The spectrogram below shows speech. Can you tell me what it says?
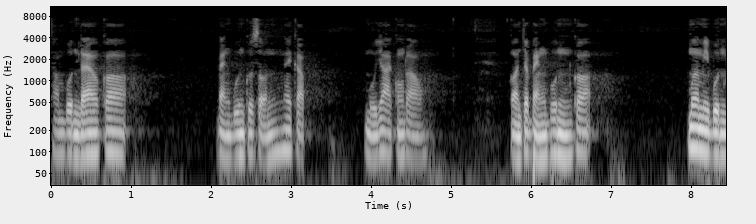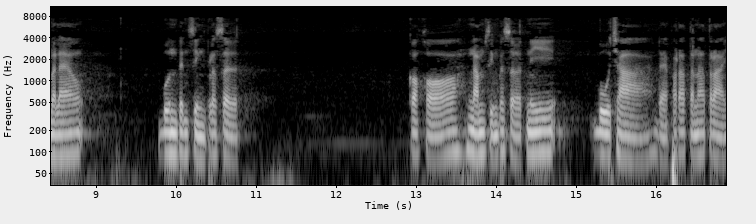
ทำบุญแล้วก็แบ่งบุญกุศลให้กับหมู่ญาติของเรา ก่อนจะแบ่งบุญก็เมื่อมีบุญมาแล้ว บุญเป็นสิ่งประเสริฐ ก็ขอนำสิ่งประเสริฐนี้ บูชาแด่พระรัตนตรัย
